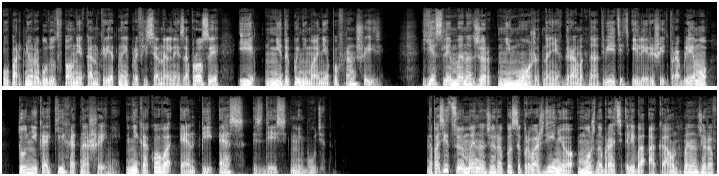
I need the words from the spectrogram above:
У партнера будут вполне конкретные профессиональные запросы и недопонимание по франшизе. Если менеджер не может на них грамотно ответить или решить проблему, то никаких отношений, никакого NPS здесь не будет. На позицию менеджера по сопровождению можно брать либо аккаунт-менеджеров,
